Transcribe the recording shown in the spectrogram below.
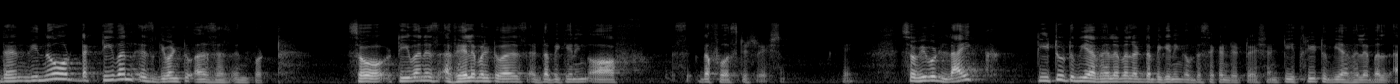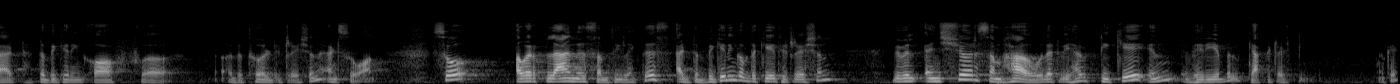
Then we know that T1 is given to us as input. So T1 is available to us at the beginning of the first iteration. Okay. So we would like T2 to be available at the beginning of the second iteration, T3 to be available at the beginning of uh, the third iteration and so on. So our plan is something like this at the beginning of the kth iteration we will ensure somehow that we have Tk in variable capital T. Okay.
